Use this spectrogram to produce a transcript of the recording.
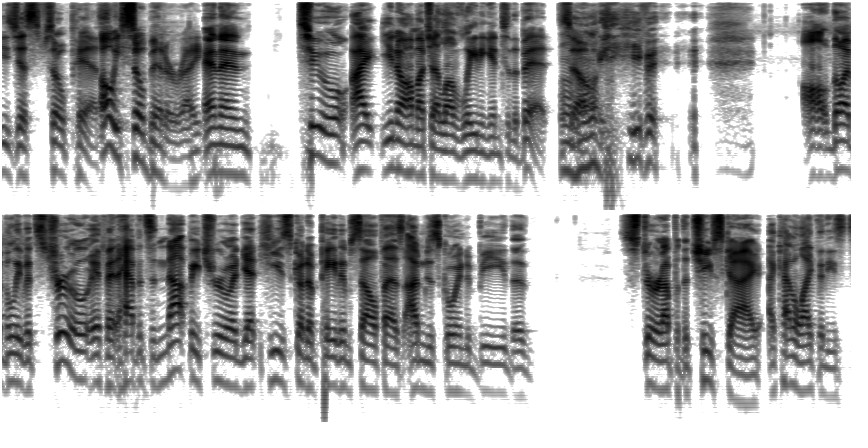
He's just so pissed. Oh, he's so bitter, right? And then two, I you know how much I love leaning into the bit. So Mhm. even although I believe it's true, if it happens to not be true, and yet he's going to paint himself as I'm just going to be the stir it up with the Chiefs guy. I kind of like that he's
